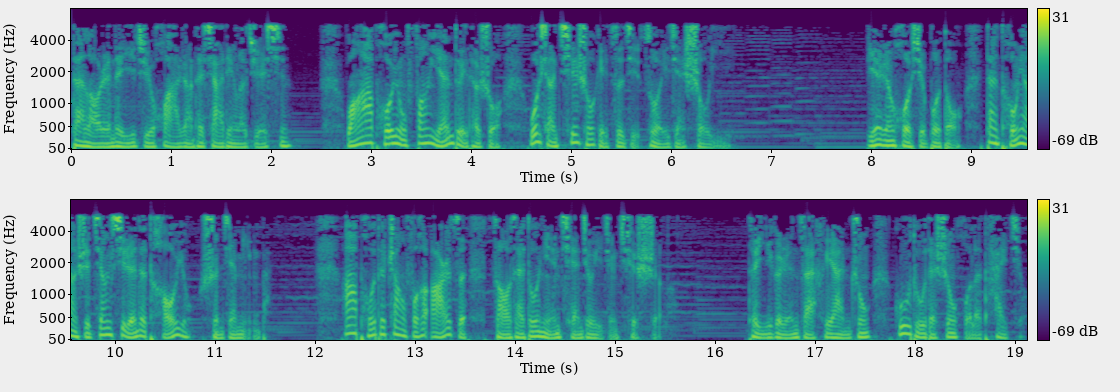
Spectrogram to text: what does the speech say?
但老人的一句话让他下定了决心。王阿婆用方言对他说：“我想亲手给自己做一件寿衣。”别人或许不懂，但同样是江西人的陶勇瞬间明白：阿婆的丈夫和儿子早在多年前就已经去世了，她一个人在黑暗中孤独的生活了太久。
